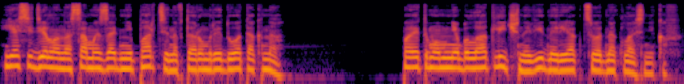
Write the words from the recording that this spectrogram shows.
Я сидела на самой задней парте на втором ряду от окна. Поэтому мне было отлично видно реакцию одноклассников.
